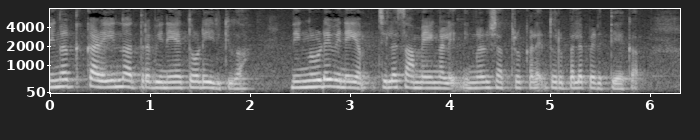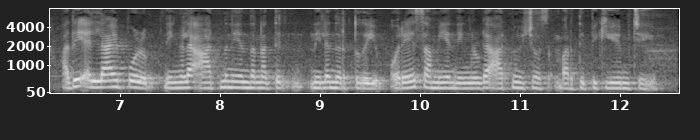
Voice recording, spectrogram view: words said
നിങ്ങൾക്ക് കഴിയുന്ന അത്ര വിനയത്തോടെ ഇരിക്കുക. നിങ്ങളുടെ വിനയം ചില സമയങ്ങളിൽ നിങ്ങളുടെ ശത്രുക്കളെ ദുർബലപ്പെടുത്തിയേക്കാം. അത് എല്ലായ്പ്പോഴും നിങ്ങളെ ആത്മനിയന്ത്രണത്തിൽ നിലനിർത്തുകയും ഒരേ സമയം നിങ്ങളുടെ ആത്മവിശ്വാസം വർദ്ധിപ്പിക്കുകയും ചെയ്യും.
